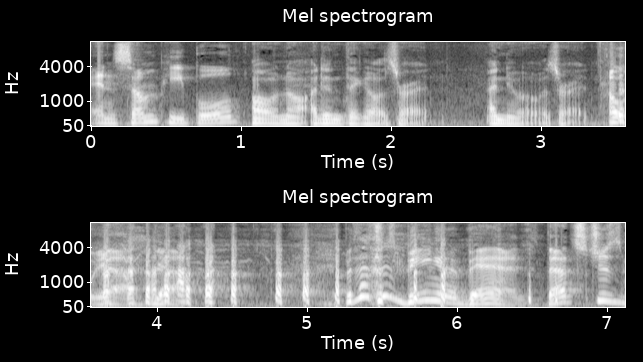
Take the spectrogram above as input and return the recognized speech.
And some people Oh no, I didn't think I was right. I knew I was right. Oh yeah, yeah. but that's just being in a band. That's just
